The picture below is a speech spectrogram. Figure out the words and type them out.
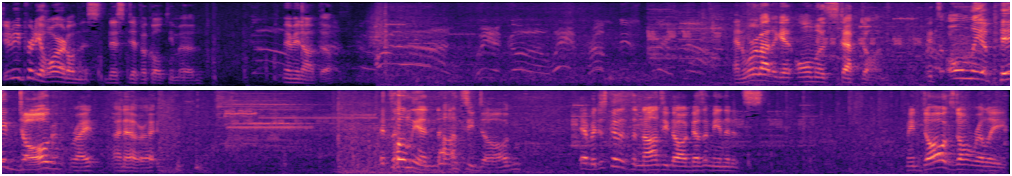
should be pretty hard on this this difficulty mode. Maybe not, though. And we're about to get almost stepped on. It's only a pig dog, right? I know, right? it's only a Nazi dog. Yeah, but just because it's a Nazi dog doesn't mean that it's... I mean, dogs don't really...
